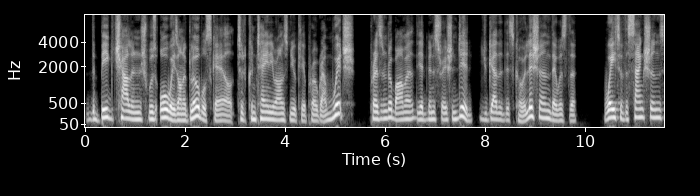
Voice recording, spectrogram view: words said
the big challenge was always on a global scale to contain Iran's nuclear program, which President Obama, the administration did. You gathered this coalition, there was the weight of the sanctions,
